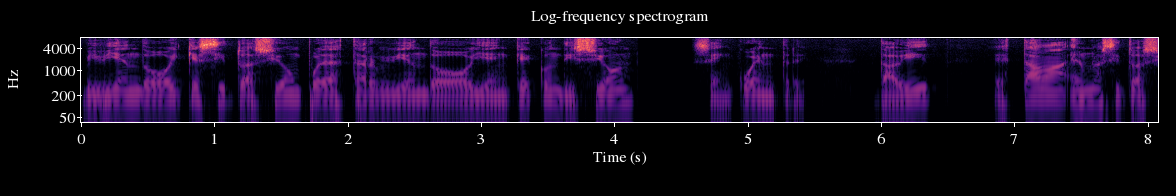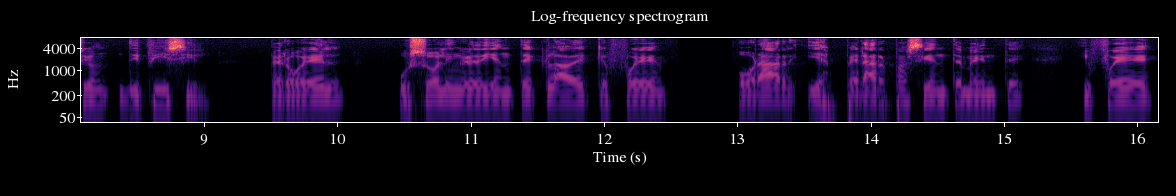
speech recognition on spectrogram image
viviendo hoy, qué situación pueda estar viviendo hoy, en qué condición se encuentre. David estaba en una situación difícil, pero él usó el ingrediente clave que fue orar y esperar pacientemente y fue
